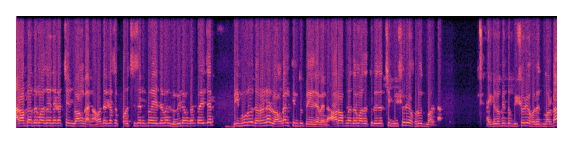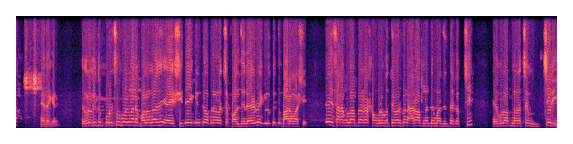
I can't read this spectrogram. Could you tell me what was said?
আর আপনাদের মাঝে দেখাচ্ছি লঙ্গান আমাদের কাছে ফোর সিজন পেয়ে যাবেন, লুবি লঙ্কান পেয়ে যাবেন বিভিন্ন ধরনের লঙ্কান কিন্তু পেয়ে যাবেন। আরও আপনাদের মাঝে তুলে যাচ্ছি মিশরীয় হলুদ মালটা। এগুলো কিন্তু মিশরীয় হলুদ মালটা। দেখেন, এগুলো কিন্তু প্রচুর পরিমাণে ফলন হয়। এই শীতেই কিন্তু আপনার হচ্ছে ফল চলে আসবে। এগুলো কিন্তু বারো মাসে। এই চারাগুলো আপনারা সংগ্রহ করতে পারবেন। আরও আপনাদের মাঝে দেখাচ্ছি। এগুলো আপনার হচ্ছে চেরি।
